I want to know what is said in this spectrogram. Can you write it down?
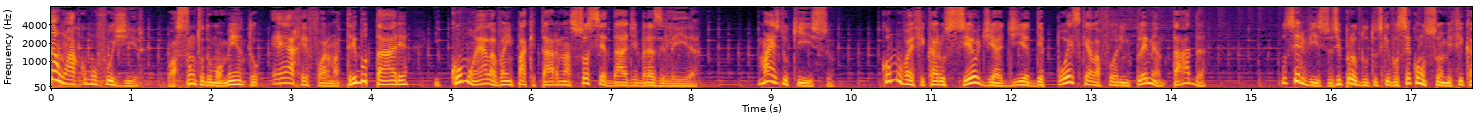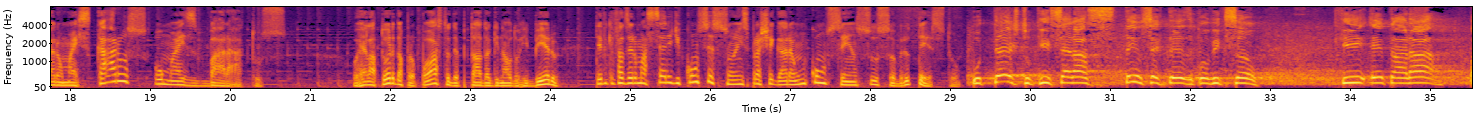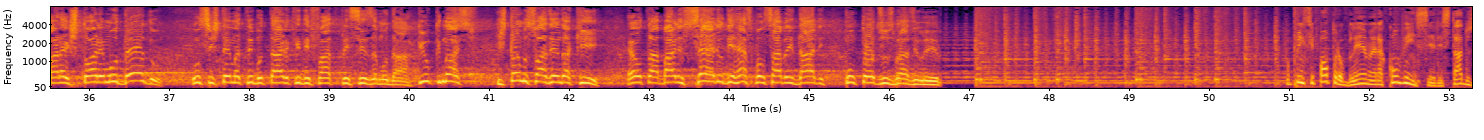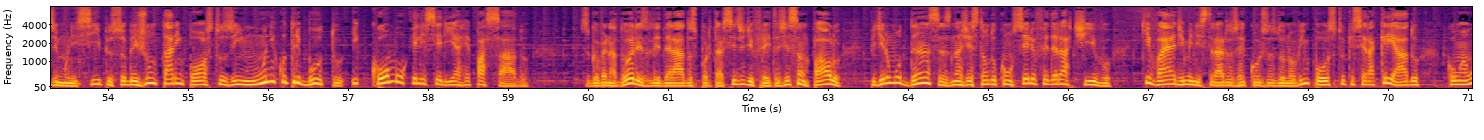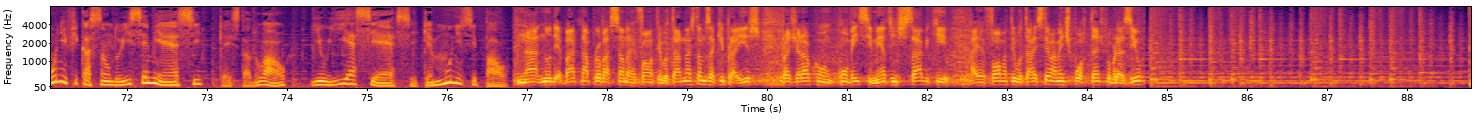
Não há como fugir. O assunto do momento é a reforma tributária e como ela vai impactar na sociedade brasileira. Mais do que isso, como vai ficar o seu dia a dia depois que ela for implementada? Os serviços e produtos que você consome ficarão mais caros ou mais baratos? O relator da proposta, o deputado Agnaldo Ribeiro, teve que fazer uma série de concessões para chegar a um consenso sobre o texto. O texto que será, tenho certeza, convicção, que entrará para a história mudando um sistema tributário que de fato precisa mudar. E o que nós estamos fazendo aqui é um trabalho sério de responsabilidade com todos os brasileiros. Principal problema era convencer estados e municípios sobre juntar impostos em um único tributo e como ele seria repassado. Os governadores, liderados por Tarcísio de Freitas de São Paulo, pediram mudanças na gestão do Conselho Federativo, que vai administrar os recursos do novo imposto que será criado com a unificação do ICMS, que é estadual, e o ISS, que é municipal. Na, no debate, na aprovação da reforma tributária, nós estamos aqui para isso, para gerar com, convencimento. A gente sabe que a reforma tributária é extremamente importante para o Brasil.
